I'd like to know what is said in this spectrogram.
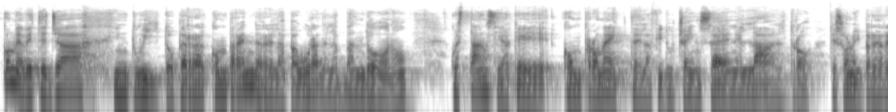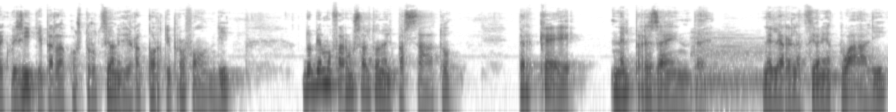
Come avete già intuito, per comprendere la paura dell'abbandono, quest'ansia che compromette la fiducia in sé e nell'altro, che sono i prerequisiti per la costruzione di rapporti profondi, dobbiamo fare un salto nel passato, perché nel presente, nelle relazioni attuali,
